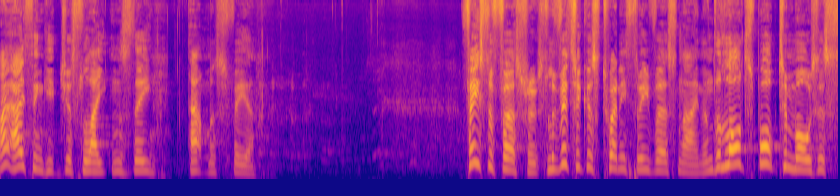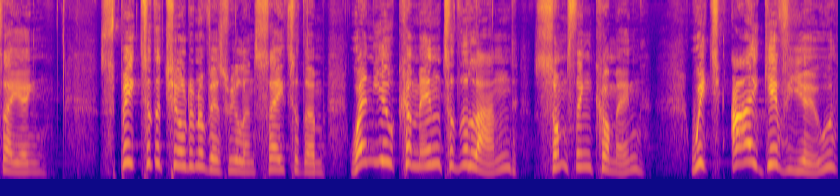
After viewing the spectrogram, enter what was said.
I, I think it just lightens the atmosphere. Feast of First Fruits, Leviticus 23, verse 9. And the Lord spoke to Moses, saying, Speak to the children of Israel and say to them, When you come into the land, something coming, which I give you,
